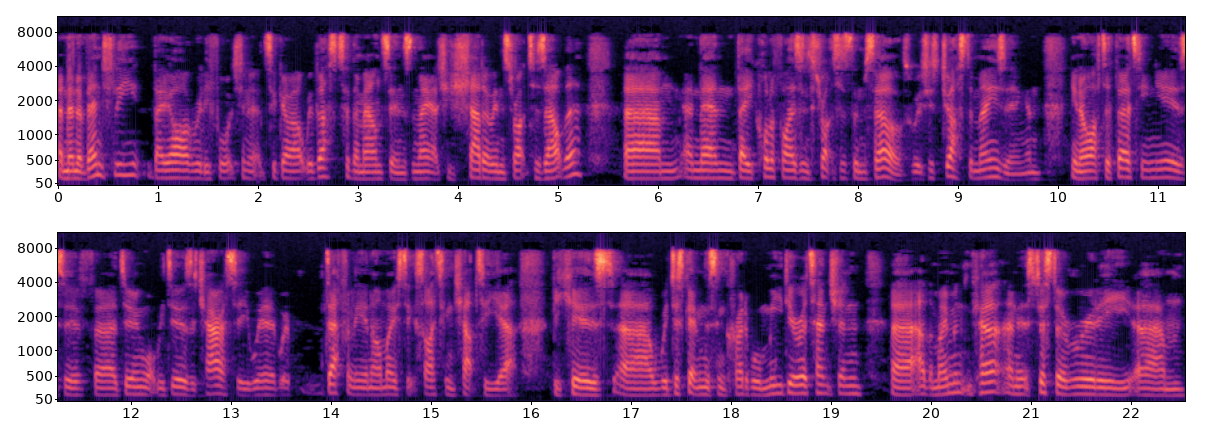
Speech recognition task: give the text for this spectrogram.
And then eventually they are really fortunate to go out with us to the mountains, and they actually shadow instructors out there. Um, and then they qualify as instructors themselves, which is just amazing. And you know after 13 years of uh, doing what we do as a charity, we're, we're definitely in our most exciting chapter yet because uh, we're just getting this incredible media attention uh, at the moment, Kurt, and it's just a really um,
